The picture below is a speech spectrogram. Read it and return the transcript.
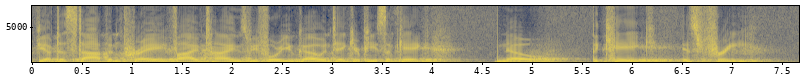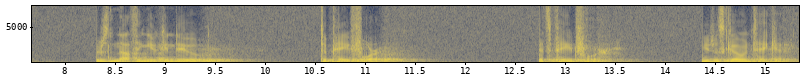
If you have to stop and pray five times before you go and take your piece of cake, no. The cake is free. There's nothing you can do to pay for it. It's paid for. You just go and take it.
